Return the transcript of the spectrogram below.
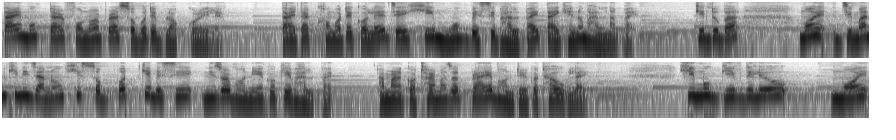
তাই মোক তাৰ ফোনৰ পৰা চবতে ব্লক কৰিলে। তাই তাক খঙতে ক'লে যে সি মোক বেছি ভাল পায় তাইক হেনো ভাল নাপায়। কিন্তু বা মই যিমানখিনি জানো সি চবতকৈ বেছি নিজৰ ভনীয়েককে ভাল পায়। আমাৰ কথাৰ মাজত প্ৰায়ে ভণ্টিৰ কথাও ওলায়। সি মোক গিফ্ট দিলেও মই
